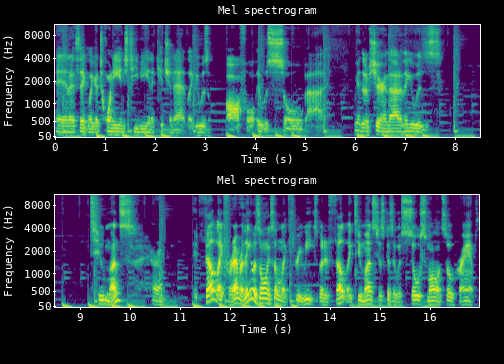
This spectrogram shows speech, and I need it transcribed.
and I think like a 20 inch TV and a kitchenette. Like it was awful. It was so bad. We ended up sharing that. I think it was two months or it felt like forever. I think it was only something like three weeks, but it felt like two months just because it was so small and so cramped.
